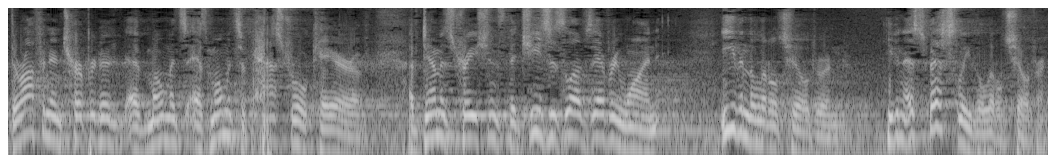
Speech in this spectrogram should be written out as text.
they're often interpreted as moments, as moments of pastoral care, of, of demonstrations that Jesus loves everyone, even the little children, even especially the little children.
